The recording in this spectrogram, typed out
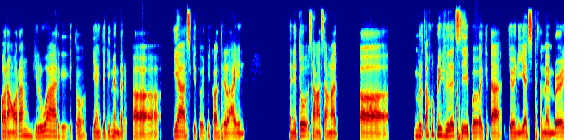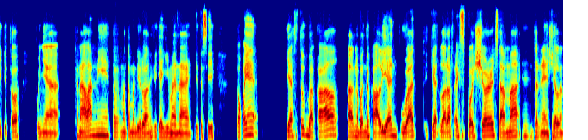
orang-orang di luar gitu, yang jadi member uh, IAS gitu di country lain. Dan itu sangat-sangat uh, menurut aku privilege sih buat kita join IAS as a member gitu, punya kenalan nih teman-teman di luar negeri kayak gimana gitu sih. Pokoknya IAS tuh bakal uh, ngebantu kalian buat get a lot of exposure sama international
